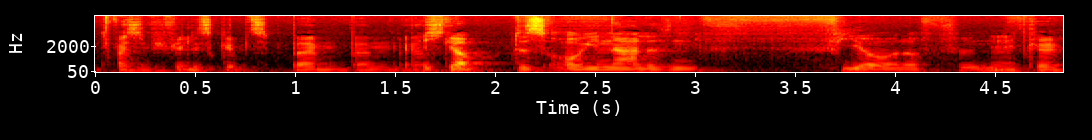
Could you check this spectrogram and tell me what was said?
Ich weiß nicht, wie viele es gibt beim, beim ersten. Ich glaube, das Originale sind vier oder fünf. Okay.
